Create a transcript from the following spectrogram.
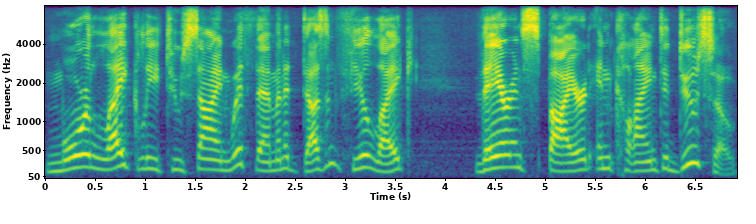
more likely to sign with them. And it doesn't feel like they are inspired, inclined to do so.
